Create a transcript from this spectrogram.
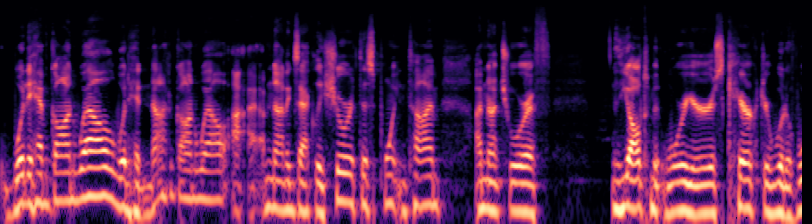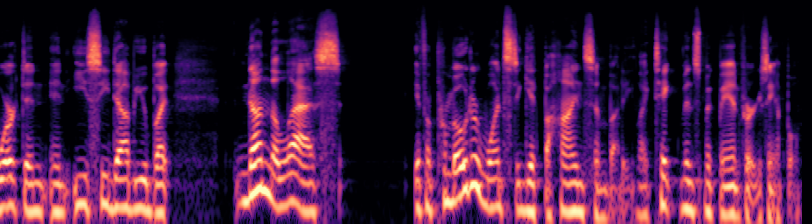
would it have gone well? Would it have not gone well? I, am not exactly sure at this point in time. I'm not sure if the Ultimate Warrior's character would have worked in, in ECW, but nonetheless, if a promoter wants to get behind somebody, like take Vince McMahon for example,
